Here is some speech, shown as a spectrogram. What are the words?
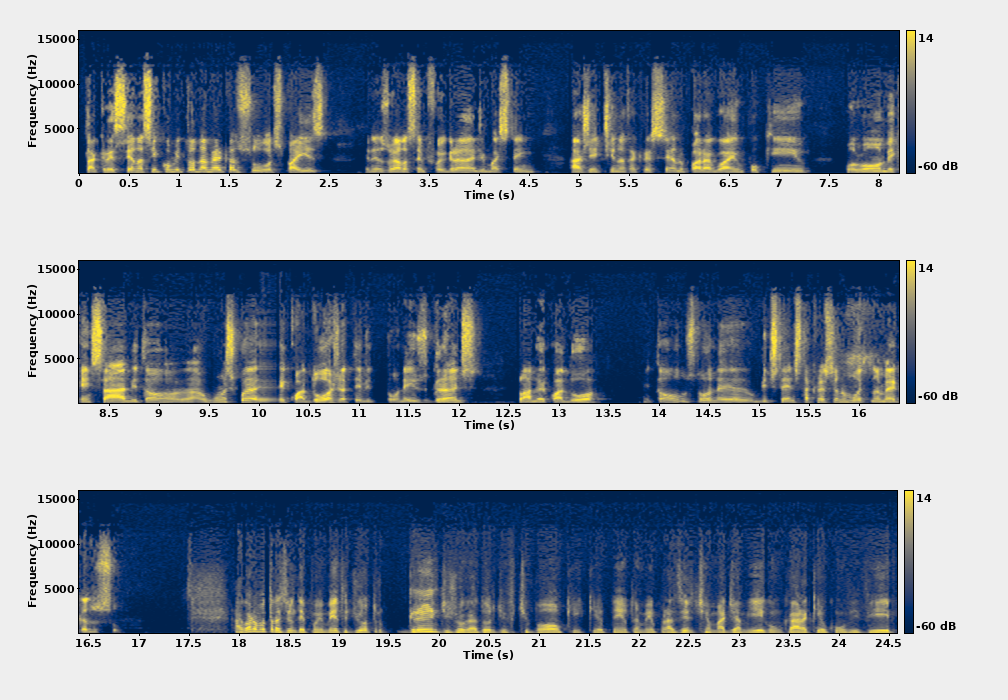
está crescendo assim como em toda a América do Sul, outros países. Venezuela sempre foi grande, mas tem a Argentina está crescendo, Paraguai um pouquinho. Colômbia, quem sabe. Então, algumas coisas. Equador já teve torneios grandes lá no Equador. Então, os torneios, o beach tennis está crescendo muito na América do Sul. Agora vou trazer um depoimento de outro grande jogador de futebol, que, que eu tenho também o prazer de chamar de amigo, um cara que eu convivi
